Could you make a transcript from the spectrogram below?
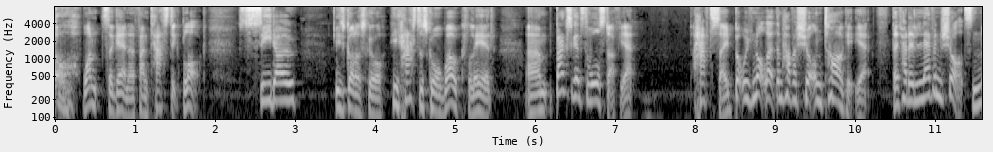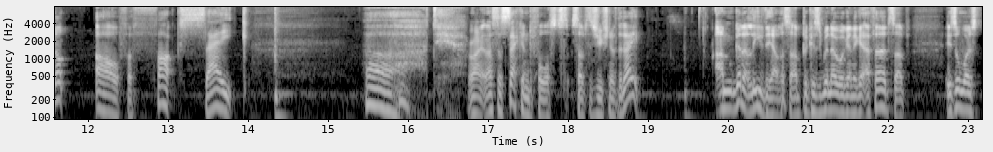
Oh, once again, a fantastic block. Cedo, he's got to score. He has to score. Well cleared. Um, backs against the wall stuff yet, I have to say, but we've not let them have a shot on target yet. They've had 11 shots, not... Oh, for fuck's sake. Oh, dear. Right, that's the second forced substitution of the day. I'm going to leave the other sub because we know we're going to get a third sub. It's almost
